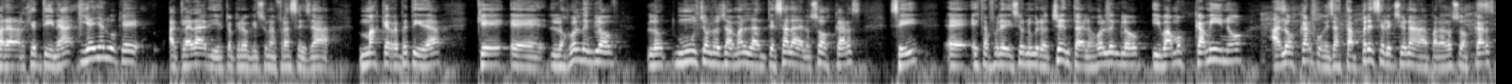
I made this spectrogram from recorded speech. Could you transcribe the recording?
para la Argentina. Y hay algo que aclarar, y esto creo que es una frase ya más que repetida, que eh, los Golden Globe, lo- muchos lo llaman la antesala de los Oscars, ¿sí? Eh, esta fue la edición número 80 de los Golden Globe y vamos camino al Oscar porque ya está preseleccionada para los Oscars,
